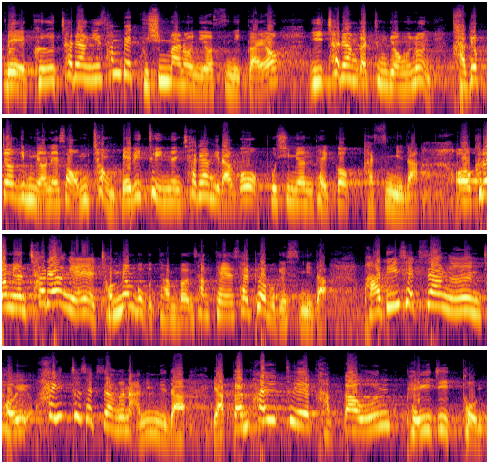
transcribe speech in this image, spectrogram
네, 그 차량이 390만 원이었으니까요. 이 차량 같은 경우는 가격적인 면에서 엄청 메리트 있는 차량이라고 보시면 될 것 같습니다. 어, 그러면 차량의 전면부부터 한번 상태 살펴보겠습니다. 바디 색상은 저희 화이트 색상은 아닙니다. 약간 화이트에 가까운 베이지 톤.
